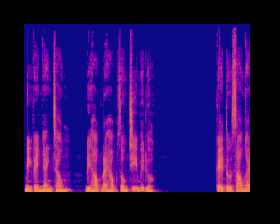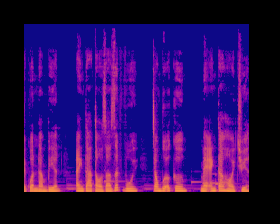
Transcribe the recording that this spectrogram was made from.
Mình phải nhanh chóng đi học đại học giống chị mới được. Kể từ sau ngày quân nằm viện, anh ta tỏ ra rất vui. Trong bữa cơm, mẹ anh ta hỏi chuyện.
